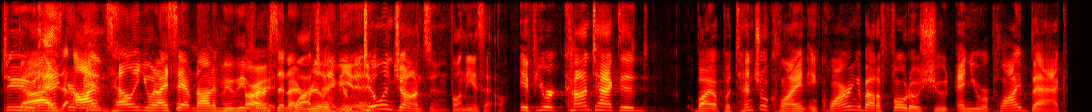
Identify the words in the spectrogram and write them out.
Dude, Guys, I'm telling you, when I say I'm not a movie All right, person, I watch really mean Anchorman. it. Dylan Johnson. funny as hell. if you're contacted by a potential client inquiring about a photo shoot and you reply back,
